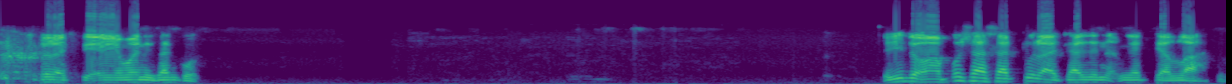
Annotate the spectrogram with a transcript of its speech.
Itulah SPM yang mana sangkut. Jadi doa pun salah satu lah cara nak mengerti Allah tu.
